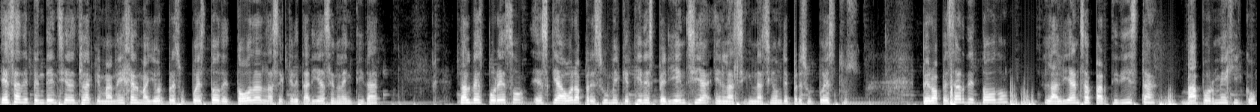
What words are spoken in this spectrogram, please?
esa dependencia es la que maneja el mayor presupuesto de todas las secretarías en la entidad. Tal vez por eso es que ahora presume que tiene experiencia en la asignación de presupuestos. Pero a pesar de todo, la alianza partidista Va por México,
